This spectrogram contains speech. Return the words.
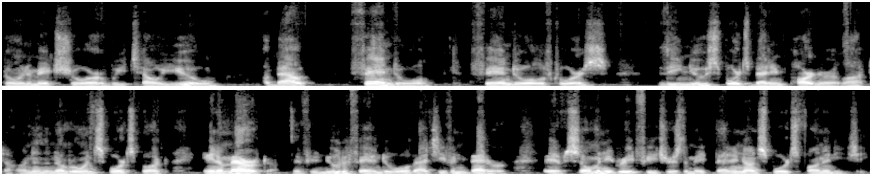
going to make sure we tell you about FanDuel. FanDuel, of course, the new sports betting partner at Locked On and the number one sports book in America. If you're new to FanDuel, that's even better. They have so many great features to make betting on sports fun and easy.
